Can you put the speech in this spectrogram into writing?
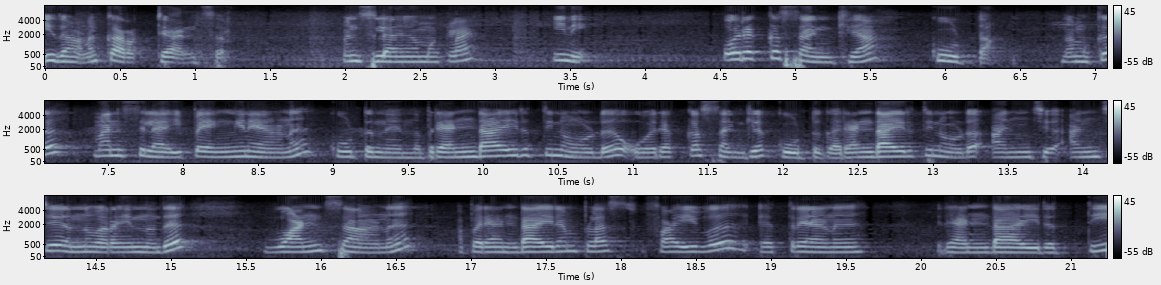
ഇതാണ് കറക്റ്റ് ആൻസർ മനസ്സിലായോ മക്കളെ? ഇനി ഒരക്ക സംഖ്യ കൂട്ടാം. നമുക്ക് മനസ്സിലായി ഇപ്പം എങ്ങനെയാണ് കൂട്ടുന്നതെന്ന്. ഇപ്പം രണ്ടായിരത്തിനോട് ഒരക്ക സംഖ്യ കൂട്ടുക. രണ്ടായിരത്തിനോട് അഞ്ച്. അഞ്ച് എന്ന് പറയുന്നത് വൺസ് ആണ്. അപ്പോൾ രണ്ടായിരം പ്ലസ് ഫൈവ് എത്രയാണ്? രണ്ടായിരത്തി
